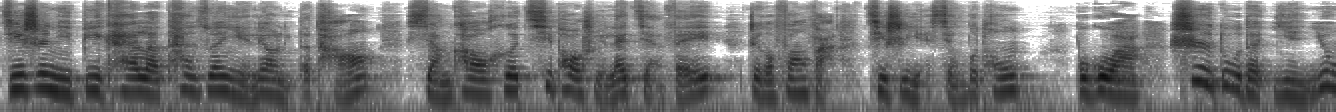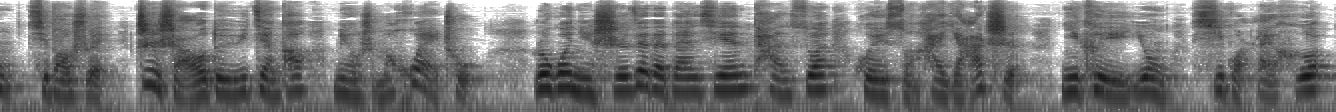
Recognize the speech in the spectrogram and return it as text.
即使你避开了碳酸饮料里的糖，想靠喝气泡水来减肥，这个方法其实也行不通。不过啊，适度的饮用气泡水，至少对于健康没有什么坏处。如果你实在的担心碳酸会损害牙齿，你可以用吸管来喝，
